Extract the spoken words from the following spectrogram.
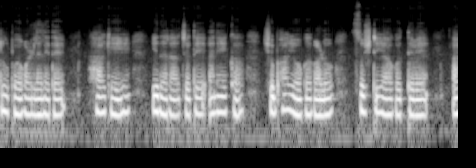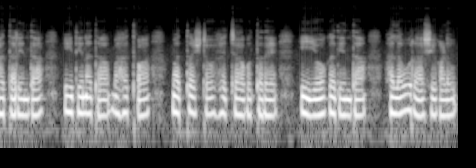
ರೂಪುಗೊಳ್ಳಲಿದೆ. ಹಾಗೆಯೇ ಇದರ ಜೊತೆ ಅನೇಕ ಶುಭ ಯೋಗಗಳು ಸೃಷ್ಟಿಯಾಗುತ್ತಿವೆ. ಆದ್ದರಿಂದ ಈ ದಿನದ ಮಹತ್ವ ಮತ್ತಷ್ಟು ಹೆಚ್ಚಾಗುತ್ತದೆ. ಈ ಯೋಗದಿಂದ ಹಲವು ರಾಶಿಗಳು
